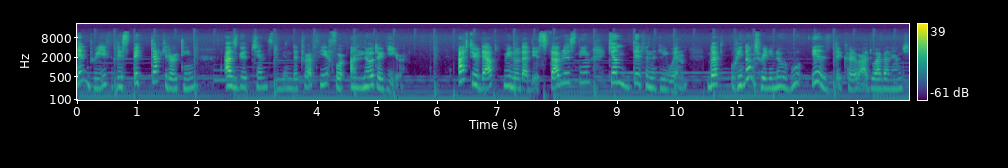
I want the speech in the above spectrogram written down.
In brief, this spectacular team has good chance to win the trophy for another year. After that, we know that this fabulous team can definitely win, but we don't really know who is the Colorado Avalanche.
